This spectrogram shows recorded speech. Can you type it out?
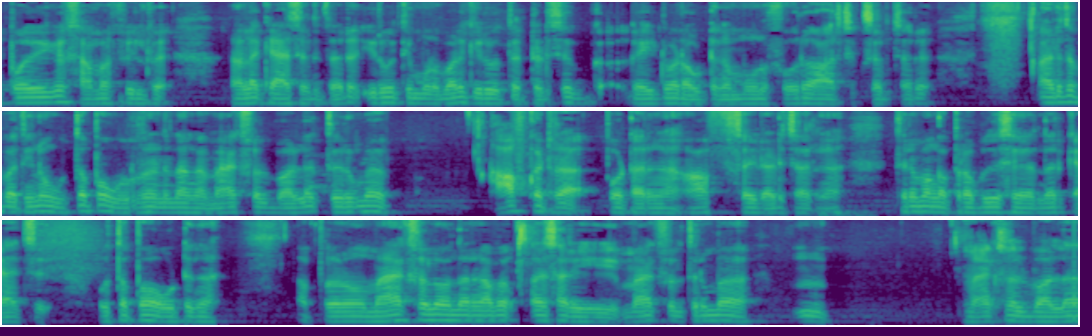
இப்போதைக்கு செம ஃபீல்ட்ரு நல்லா கேட்ச் எடுத்தார். இருபத்தி மூணு பாலுக்கு இருபத்தெட்டு அடிச்சு கைட்வார்டு அவுட்டுங்க மூணு ஃபோரு ஆறு சிக்ஸ் அடித்தார் அடுத்து பார்த்தீங்கன்னா உத்தப்பா ஒரு ரன் தாங்க. மேக்ஸ்வெல் பாலில் திரும்ப ஆஃப் கட்டரை போட்டாருங்க. ஆஃப் சைடு அடித்தாருங்க திரும்ப அங்கே பிரபுதேசா இருந்தார் கேட்ச்சு உத்தப்பா அவுட்டுங்க அப்புறம் மேக்ஸ்வெல் வந்தாருங்க. அப்போ சாரி மேக்ஸ்வெல் திரும்ப மேக்ஸ்வெல் பாலில்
